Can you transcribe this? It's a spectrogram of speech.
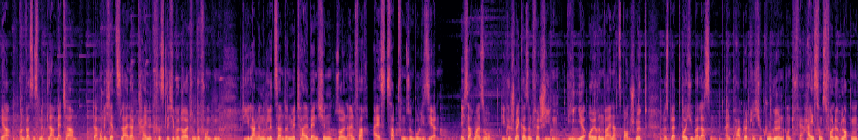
Ja, und was ist mit Lametta? Da habe ich jetzt leider keine christliche Bedeutung gefunden. Die langen glitzernden Metallbändchen sollen einfach Eiszapfen symbolisieren. Ich sag mal so, die Geschmäcker sind verschieden. Wie ihr euren Weihnachtsbaum schmückt, das bleibt euch überlassen. Ein paar göttliche Kugeln und verheißungsvolle Glocken,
